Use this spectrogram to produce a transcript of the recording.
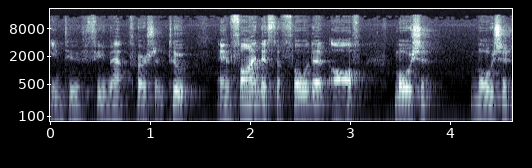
into female version 2 and find the folder of motion, motion.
